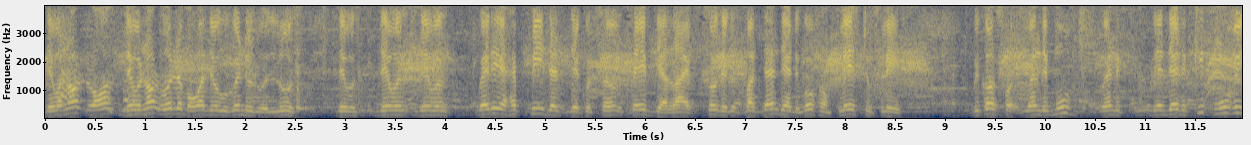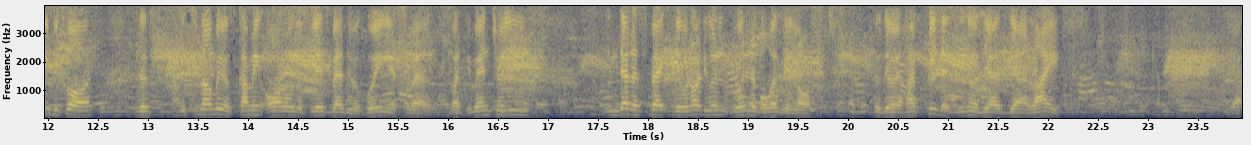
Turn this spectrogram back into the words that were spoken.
They were not lost. They were not worried about what they were going to lose. They was they were they were very happy that they could save, save their lives. So, they, but then they had to go from place to place because for, when they moved, when they, they, they had to keep moving because the, the tsunami was coming all over the place where they were going as well. But eventually, in that respect, they were not even worried about what they lost. So they were happy that you know they are they are alive. Yeah.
